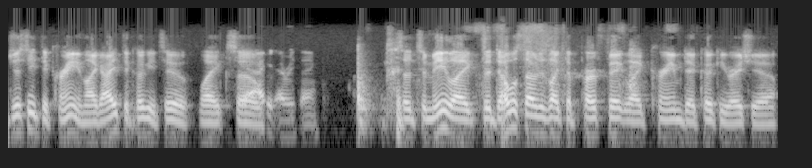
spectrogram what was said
just eat the cream. Like I eat the cookie too. Like so, yeah, I eat everything. so to me, like the double stuffed is like the perfect like cream to cookie ratio.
